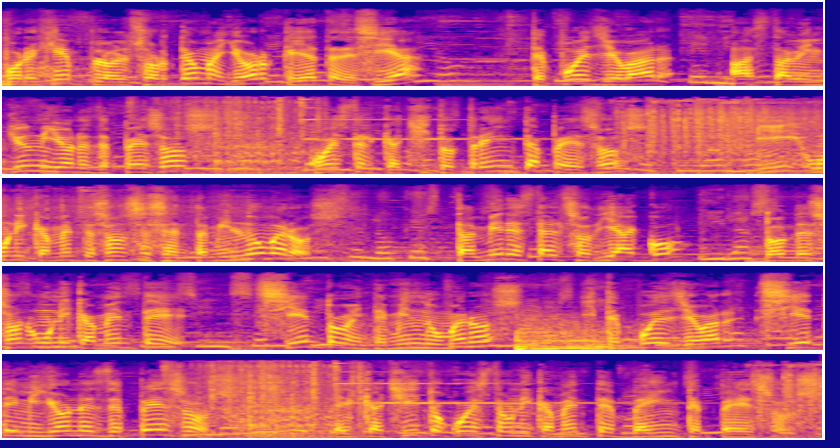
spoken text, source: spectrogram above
Por ejemplo, el sorteo mayor que ya te decía, te puedes llevar hasta 21 millones de pesos, cuesta el cachito 30 pesos y únicamente son 60 mil números. También está el Zodiaco, donde son únicamente 120 mil números y te puedes llevar 7 millones de pesos. El cachito cuesta únicamente 20 pesos.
